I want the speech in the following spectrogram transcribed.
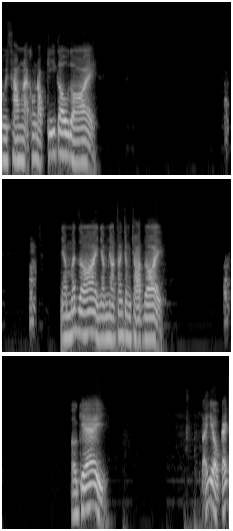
Thôi xong lại không đọc kỹ câu rồi. Nhầm mất rồi, nhầm nhọt sang trồng trọt rồi. Ok. Đã hiểu cách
